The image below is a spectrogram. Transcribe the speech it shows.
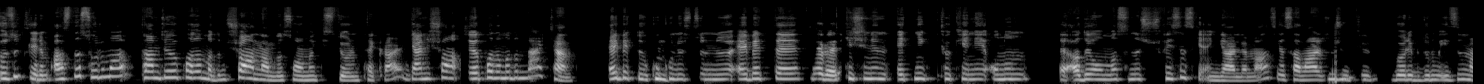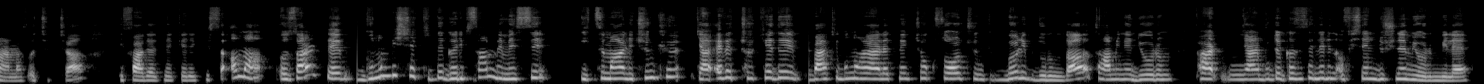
Özür dilerim. Aslında soruma tam cevap alamadım. Şu anlamda sormak istiyorum tekrar. Yani şu an cevap alamadım derken elbette hukukun üstünlüğü, elbette evet. kişinin etnik kökeni onun aday olmasını şüphesiz ki engellemez. Yasalar çünkü böyle bir duruma izin vermez açıkça ifade etmek gerekirse ama özellikle bunun bir şekilde garipsenmemesi ihtimali çünkü yani evet Türkiye'de belki bunu hayal etmek çok zor çünkü böyle bir durumda tahmin ediyorum yani burada gazetelerin afişlerini düşünemiyorum bile.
